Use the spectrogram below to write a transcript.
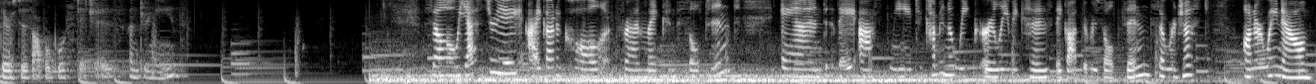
there's dissolvable stitches underneath. So yesterday I got a call from my consultant and they asked me to come in a week early because they got the results in. So we're just on our way now.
